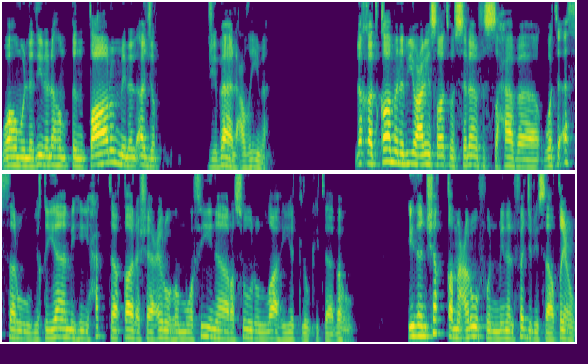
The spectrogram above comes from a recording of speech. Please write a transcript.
وهم الذين لهم قنطار من الأجر جبال عظيمة. لقد قام النبي عليه الصلاة والسلام في الصحابة وتأثروا بقيامه حتى قال شاعرهم وفينا رسول الله يتلو كتابه. إذا انشق معروف من الفجر ساطع.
